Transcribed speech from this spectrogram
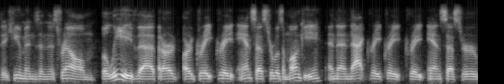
the humans in this realm believe that our, our great great ancestor was a monkey, and then that great great great ancestor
